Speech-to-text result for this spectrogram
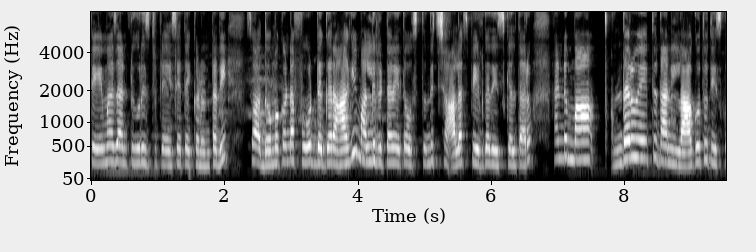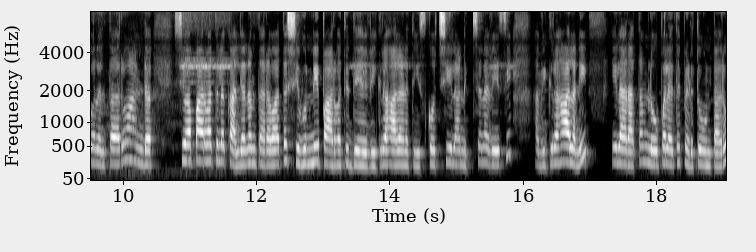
famous and tourist place అయితే ఇక్కడ ఉంటుంది. సో ఆ దొమ్మకొండ ఫోర్ట్ దగ్గర ఆగి మళ్ళీ రిటర్న్ అయితే వస్తుంది. చాలా స్పీడ్గా తీసుకెళ్తారు. అండ్ మా అందరూ అయితే దాన్ని లాగుతూ తీసుకొని వెళ్తారు. అండ్ శివపార్వతుల కళ్యాణం తర్వాత శివుణ్ణి పార్వతీదేవి విగ్రహాలను తీసుకొచ్చి ఇలా నిచ్చెన వేసి ఆ విగ్రహాలని ఇలా రథం లోపలైతే పెడుతూ ఉంటారు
